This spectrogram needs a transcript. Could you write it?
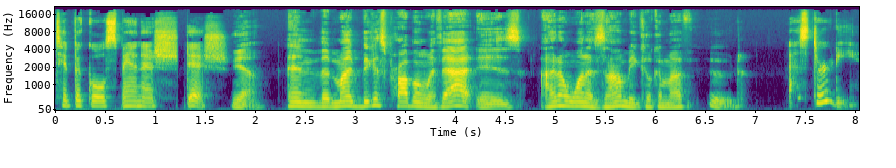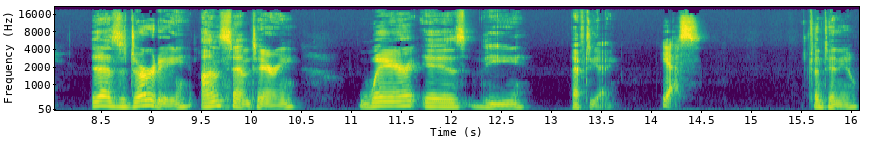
typical Spanish dish. Yeah. And the my biggest problem with that is I don't want a zombie cooking my food. That's dirty. It is dirty, unsanitary. Where is the FDA? Yes. Continue.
